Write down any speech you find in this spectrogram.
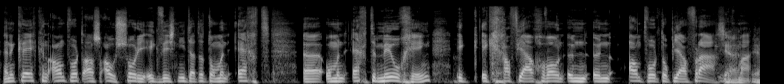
dan kreeg ik een antwoord als, oh sorry, ik wist niet dat het om een, echt, eh, om een echte mail ging. Ik, ik gaf jou gewoon een, een antwoord op jouw vraag, zeg maar. ja.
